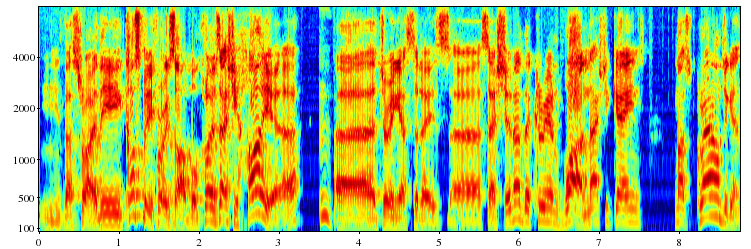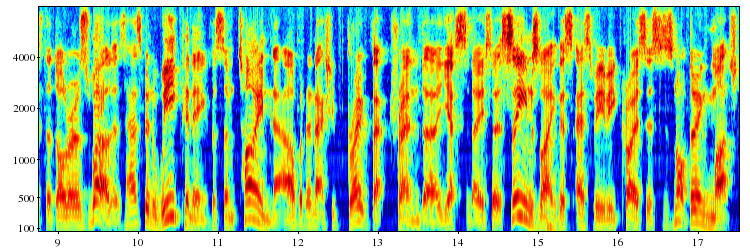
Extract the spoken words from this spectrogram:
Mm, that's right. The Kospi, for example, closed actually higher uh, during yesterday's uh, session, and the Korean won actually gained much ground against the dollar as well. It has been weakening for some time now, but it actually broke that trend uh, yesterday. So it seems like this SVB crisis is not doing much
